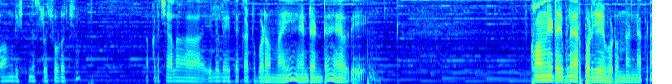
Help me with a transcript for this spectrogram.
లాంగ్ డిస్టెన్స్లో చూడొచ్చు. అక్కడ చాలా ఇల్లులు అయితే కట్టుబడి ఉన్నాయి. ఏంటంటే అది కాలనీ టైప్లో ఏర్పాటు చేయబడి ఉందండి అక్కడ.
